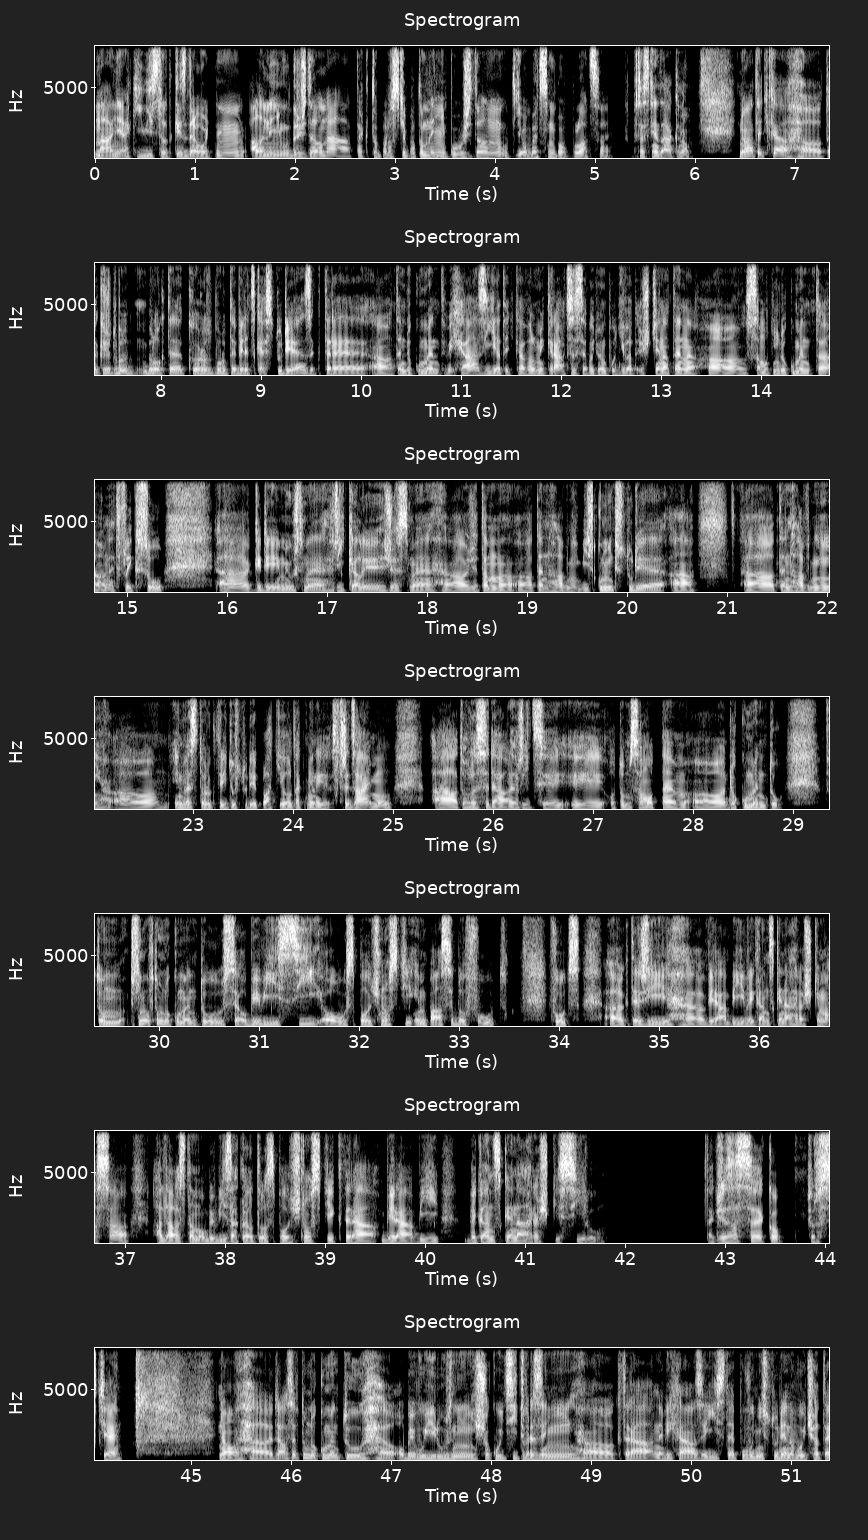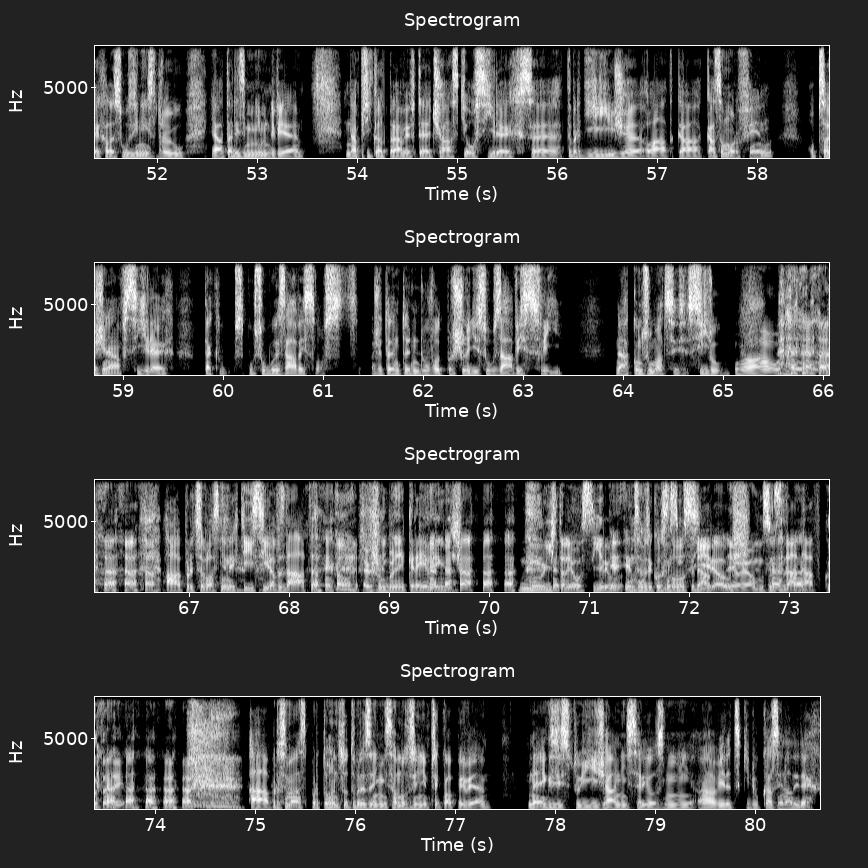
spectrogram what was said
má nějaký výsledky zdravotní, ale není udržitelná, tak to prostě potom není použitelné u té obecné populace. Přesně tak, no. No a teďka, eh, takže to bylo k, té, k rozboru té vědecké studie, ze které eh, ten dokument vychází a teďka velmi krátce se pojďme podívat ještě na ten uh, samotný dokument Netflixu, kdy my už jsme říkali, že jsme, že tam ten hlavní výzkumník studie a ten hlavní investor, který tu studii platil, tak měli střed zájmu a tohle se dá ale říci i o tom samotném dokumentu. V tom přímo v tom dokumentu se objeví CEO společnosti Impossible Food, Foods, eh, kteří eh, vyrábí veganské náhražky masa a dále se tam objeví zakladatel společnosti, která vyrábí veganské náhražky síru. Takže zase jako prostě No, eh, dál se v tom dokumentu eh, objevují různý šokující tvrzení, eh, která nevycházejí z té původní studie na vojčatech, ale jsou z jiných zdrojů. Já tady zmíním dvě. Například právě v té části o sírech se tvrdí, že látka kazomorfin, obsažená v sírech, tak způsobuje závislost. A že to je ten důvod, proč lidi jsou závislí na konzumaci síru. Wow. a proč se vlastně nechtějí síra vzdát? Já už jsem úplně craving, když mluvíš tady o síru. Jen jsem řekl slovo síra už. Jo, jo, musím si dát dávku tady. a prosím vás, pro tohle tvrzení samozřejmě překvapivě neexistují žádný seriózní vědecký důkazy na lidech.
